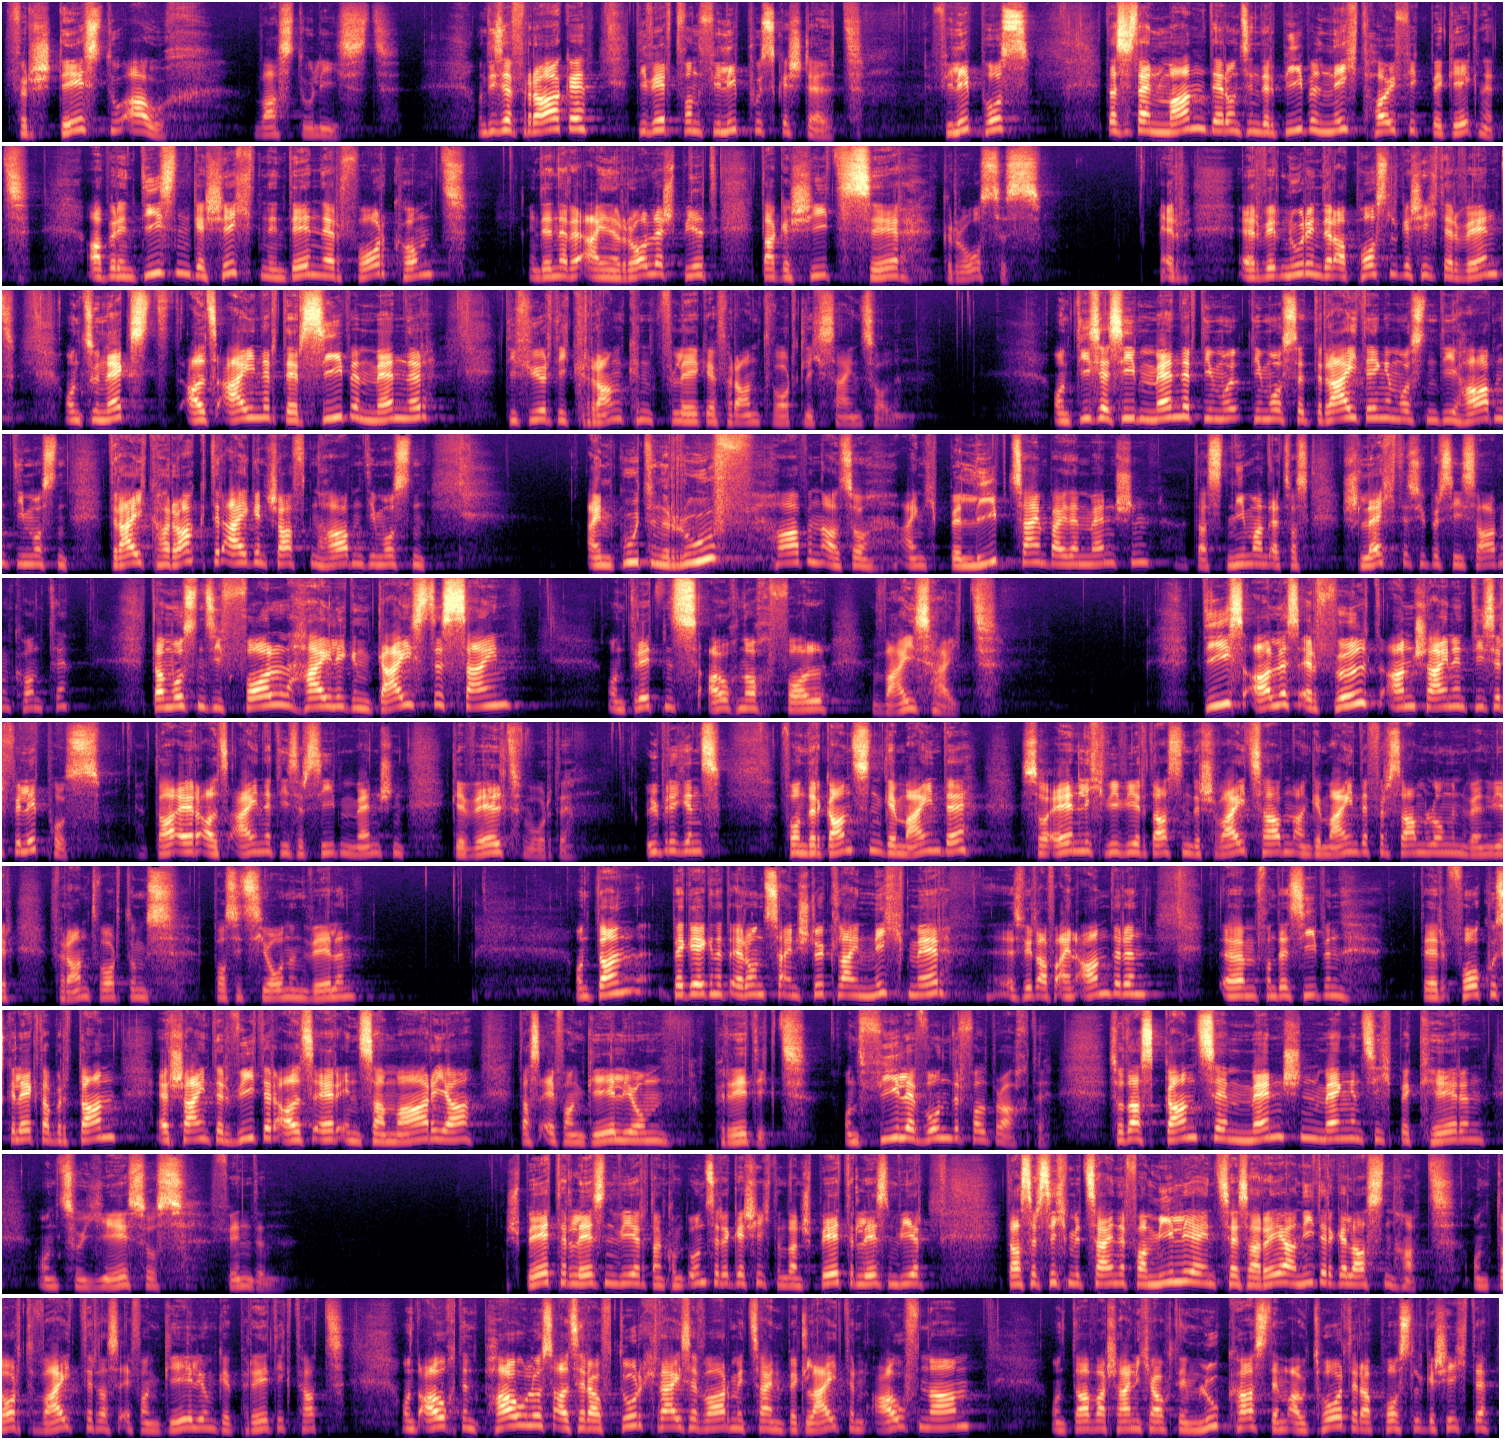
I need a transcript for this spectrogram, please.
verstehst du auch, was du liest? Und diese Frage, die wird von Philippus gestellt. Philippus, das ist ein Mann, der uns in der Bibel nicht häufig begegnet. Aber in diesen Geschichten, in denen er vorkommt, in denen er eine Rolle spielt, da geschieht sehr Großes. Er, er, wird nur in der Apostelgeschichte erwähnt und zunächst als einer der sieben Männer, die für die Krankenpflege verantwortlich sein sollen. Und diese sieben Männer, die, die mussten drei Dinge mussten die haben, die mussten drei Charaktereigenschaften haben, die mussten einen guten Ruf haben, also eigentlich beliebt sein bei den Menschen, dass niemand etwas Schlechtes über sie sagen konnte. Dann mussten sie voll Heiligen Geistes sein und drittens auch noch voll Weisheit. Dies alles erfüllt anscheinend dieser Philippus, da er als einer dieser sieben Menschen gewählt wurde. Übrigens, von der ganzen Gemeinde, so ähnlich wie wir das in der Schweiz haben an Gemeindeversammlungen, wenn wir Verantwortungspositionen wählen. Und dann begegnet er uns ein Stücklein nicht mehr. Es wird auf einen anderen ähm, von den sieben der Fokus gelegt, aber dann erscheint er wieder, als er in Samaria das Evangelium predigt und viele Wunder vollbrachte, sodass ganze Menschenmengen sich bekehren und zu Jesus finden. Später lesen wir, dann kommt unsere Geschichte und dann später lesen wir, dass er sich mit seiner Familie in Caesarea niedergelassen hat und dort weiter das Evangelium gepredigt hat und auch den Paulus, als er auf Durchreise war, mit seinen Begleitern aufnahm und da wahrscheinlich auch dem Lukas, dem Autor der Apostelgeschichte,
